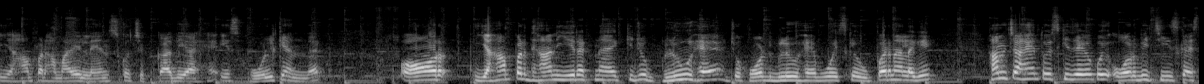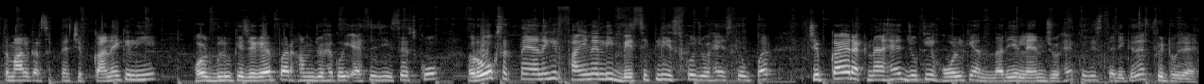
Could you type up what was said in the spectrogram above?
यहाँ पर हमारे लेंस को चिपका दिया है इस होल के अंदर। और यहाँ पर ध्यान ये रखना है कि जो ग्लू है, जो हॉट ग्लू है, वो इसके ऊपर ना लगे। हम चाहें तो इसकी जगह कोई और भी चीज़ का इस्तेमाल कर सकते हैं चिपकाने के लिए। हॉट ग्लू की जगह पर हम जो है कोई ऐसी चीज़ से इसको रोक सकते हैं, यानी कि फाइनली बेसिकली इसको जो है इसके ऊपर चिपकाए रखना है, जो कि होल के अंदर ये लेंस जो है कुछ इस तरीके से फिट हो जाए।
